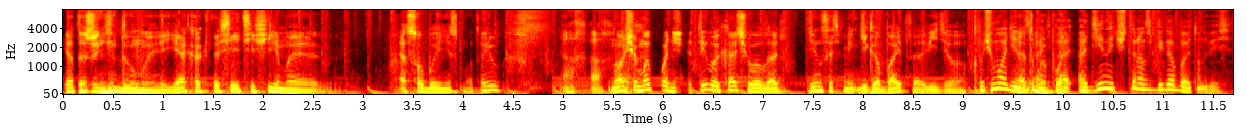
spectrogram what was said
я даже не думаю. Я как-то все эти фильмы особо и не смотрю. Ах, ах. Ну, в общем, мы поняли. Ты выкачивал 11 гигабайт видео. Почему 11? Это мы поняли. 1,14 гигабайт он весит.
